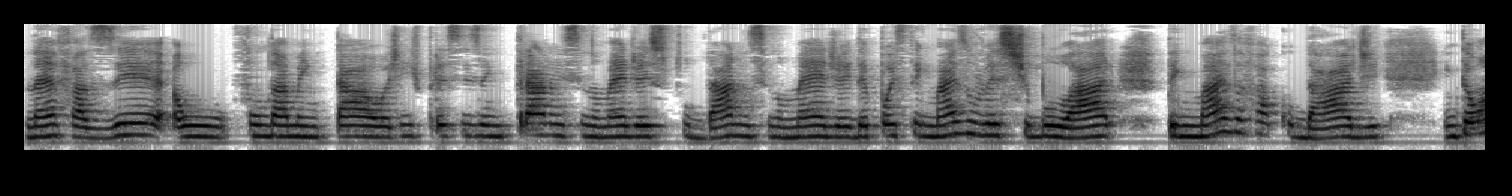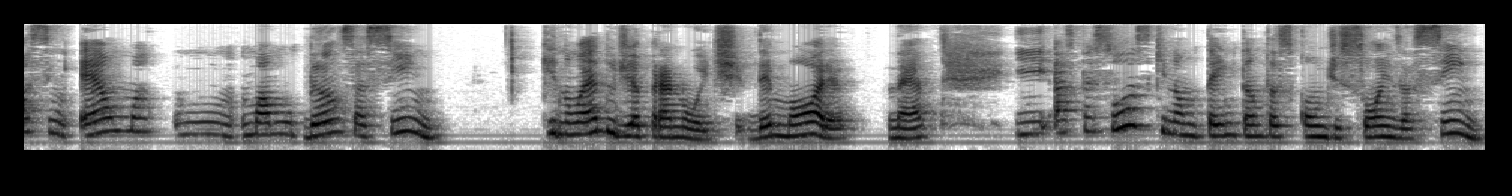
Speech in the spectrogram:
né, fazer o fundamental, a gente precisa entrar no ensino médio, estudar no ensino médio, e depois tem mais o vestibular, tem mais a faculdade. Então, assim, é uma, um, uma mudança assim que não é do dia para noite, demora, né? E as pessoas que não têm tantas condições assim,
